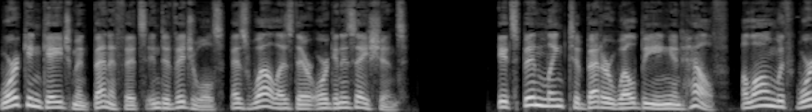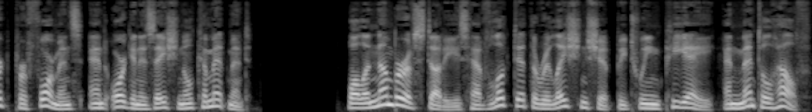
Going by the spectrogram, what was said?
Work engagement benefits individuals as well as their organizations. It's been linked to better well being and health, along with work performance and organizational commitment. While a number of studies have looked at the relationship between PA and mental health,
